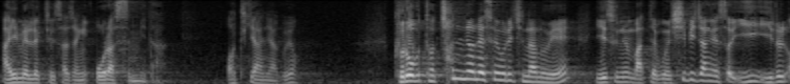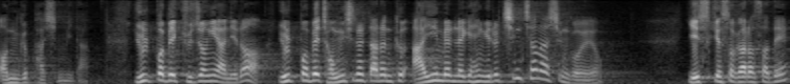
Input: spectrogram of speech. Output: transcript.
아이멜렉 제사장이 옳았습니다. 어떻게 하냐고요? 그로부터 천년의 세월이 지난 후에 예수님은 마태복음 12장에서 이 일을 언급하십니다. 율법의 규정이 아니라 율법의 정신을 따른 그 아이멜렉의 행위를 칭찬하신 거예요. 예수께서 가라사대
